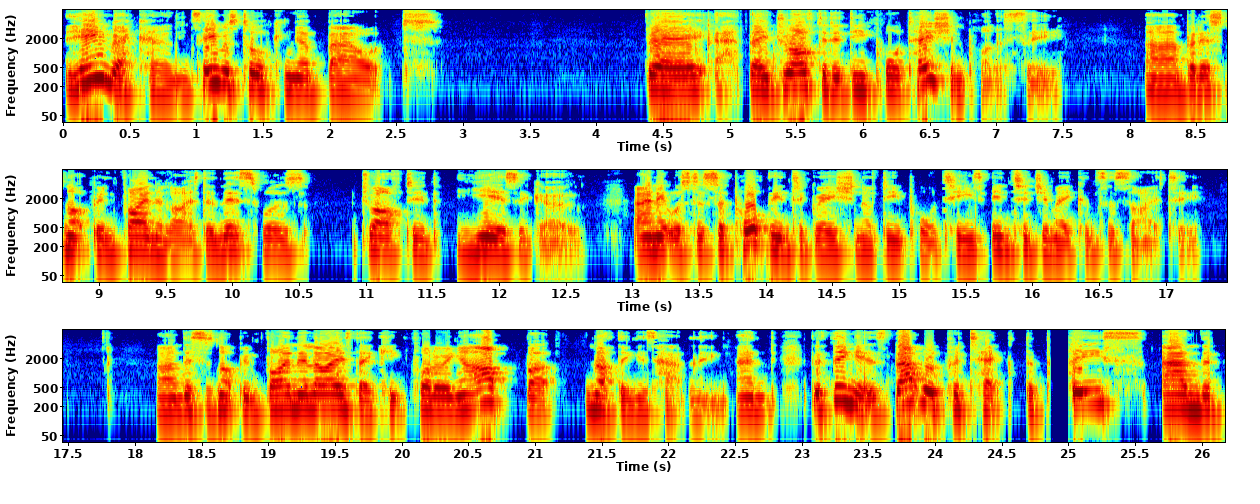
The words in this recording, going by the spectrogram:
he reckons he was talking about they they drafted a deportation policy, uh, but it's not been finalised, and this was drafted years ago, and it was to support the integration of deportees into Jamaican society. Um, this has not been finalised. They keep following it up, but nothing is happening. And the thing is, that would protect the police and the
